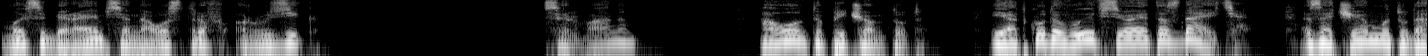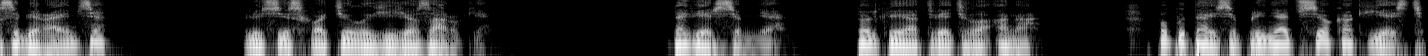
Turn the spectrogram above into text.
Мы собираемся на остров Рузик. С Ирваном? А он-то при чем тут? И откуда вы все это знаете? Зачем мы туда собираемся? Люси схватила ее за руки. «Доверься мне», — только и ответила она. Попытайся принять все как есть.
